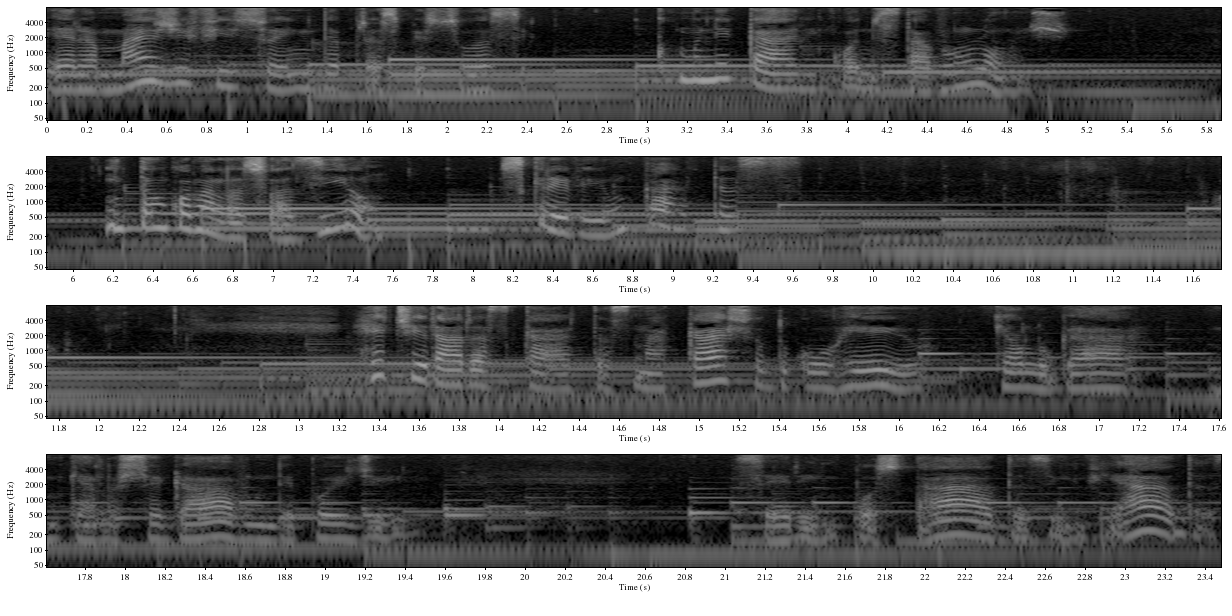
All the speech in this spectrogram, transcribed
era mais difícil ainda para as pessoas se comunicarem quando estavam longe. Então, como elas faziam? Escreviam cartas. Retirar as cartas na caixa do correio, que é o lugar em que elas chegavam depois de serem postadas e enviadas,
